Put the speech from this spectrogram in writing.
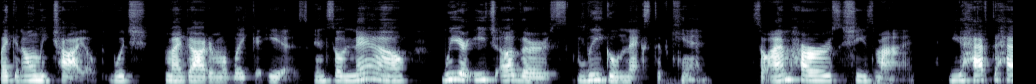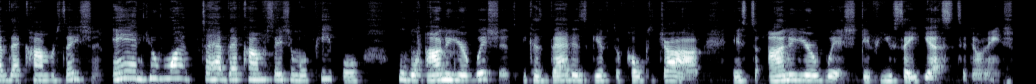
like an only child, which my daughter Malika is. And so now we are each other's legal next of kin. So I'm hers, she's mine. You have to have that conversation. And you want to have that conversation with people who will honor your wishes because that is Gift of Hope's job is to honor your wish if you say yes to donation.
